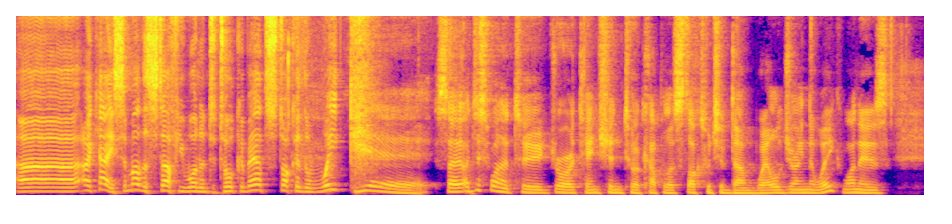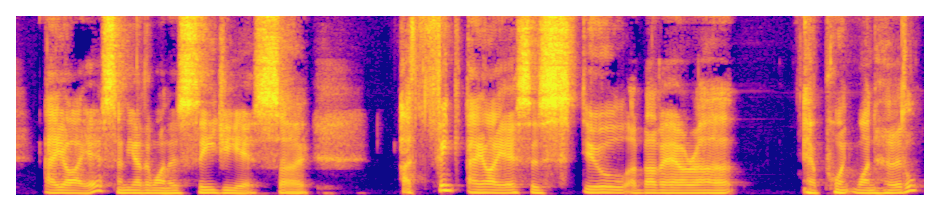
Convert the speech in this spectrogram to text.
Uh, okay, some other stuff you wanted to talk about. Stock of the week. Yeah. So I just wanted to draw attention to a couple of stocks which have done well during the week. One is AIS and the other one is CGS. So I think AIS is still above our uh, our point one hurdle.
